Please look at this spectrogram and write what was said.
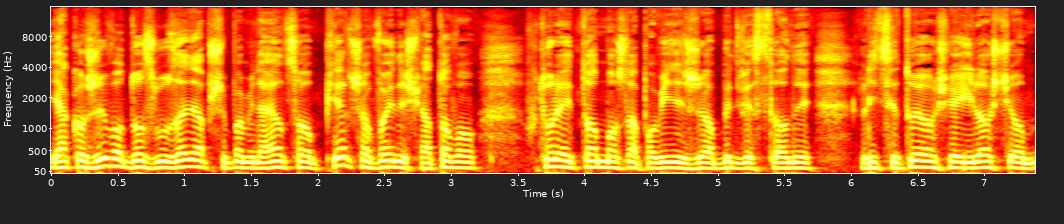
jako żywo do złudzenia przypominającą pierwszą wojnę światową, w której to można powiedzieć, że obydwie strony licytują się ilością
